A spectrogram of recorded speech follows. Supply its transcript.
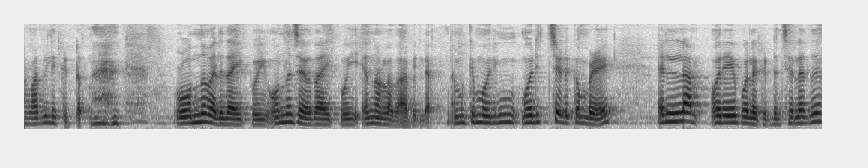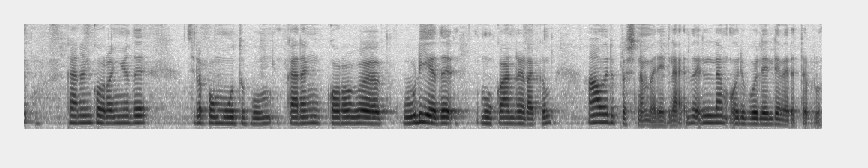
അളവിൽ കിട്ടും. ഒന്ന് വലുതായിപ്പോയി ഒന്ന് ചെറുതായിപ്പോയി എന്നുള്ളതാവില്ല. നമുക്ക് മൊരി മൊരിച്ചെടുക്കുമ്പോഴേ എല്ലാം ഒരേപോലെ കിട്ടും. ചിലത് കനം കുറഞ്ഞത് ചിലപ്പോൾ മൂത്ത് പോവും. കനം കുറവ് കൂടിയത് മൂക്കാണ്ട് കിടക്കും. ആ ഒരു പ്രശ്നം വരില്ല. ഇതെല്ലാം ഒരുപോലെയല്ലേ വരത്തുള്ളൂ.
